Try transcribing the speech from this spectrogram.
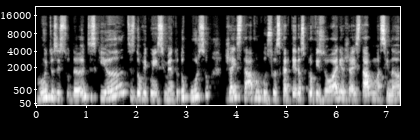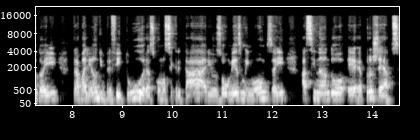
muitos estudantes que, antes do reconhecimento do curso, já estavam com suas carteiras provisórias, já estavam assinando aí, trabalhando em prefeituras como secretários, ou mesmo em ONGs aí, assinando é, projetos.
